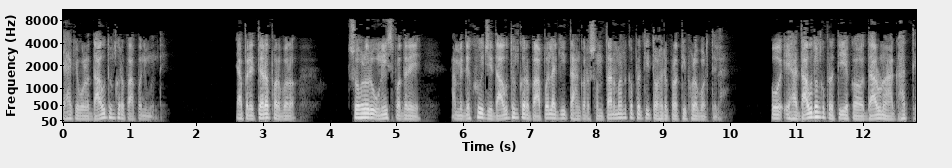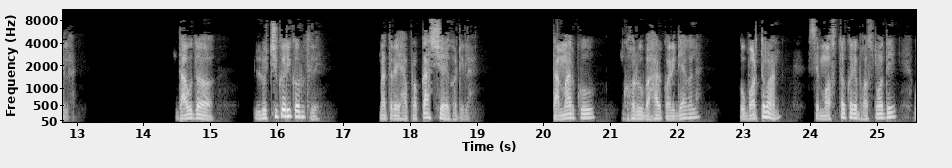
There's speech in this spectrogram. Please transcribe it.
ଏହା କେବଳ ଦାଉଦଙ୍କର ପାପ ନିମନ୍ତେ। ଏହାପରେ ତେର ପର୍ବର ଷୋହଳରୁ ଉଣେଇଶ ପଦରେ ଆମେ ଦେଖୁ ଯେ ଦାଉଦଙ୍କର ପାପ ଲାଗି ତାହାଙ୍କର ସନ୍ତାନମାନଙ୍କ ପ୍ରତି ତହିଁର ପ୍ରତିଫଳ ବର୍ତ୍ତିଲା ଓ ଏହା ଦାଉଦଙ୍କ ପ୍ରତି ଏକ ଦାରୁଣ ଆଘାତ ଥିଲା। ଦାଉଦ ଲୁଚିକରି କରୁଥିଲେ। ମାତ୍ର ଏହା ପ୍ରକାଶ୍ୟରେ ଘଟିଲା। ତାମାରକୁ ଘରୁ ବାହାର କରିଦିଆଗଲା ଓ ବର୍ତ୍ତମାନ ସେ ମସ୍ତକରେ ଭସ୍ମ ଦେଇ ଓ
